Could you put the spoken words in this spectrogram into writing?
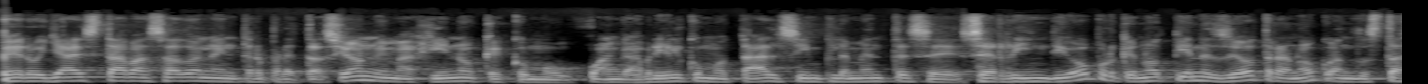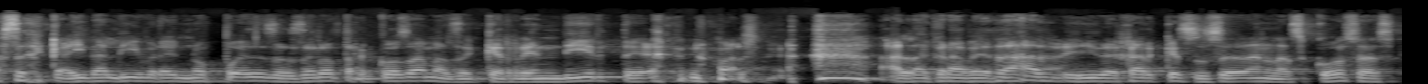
pero ya está basado en la interpretación. Me imagino que como Juan Gabriel como tal simplemente se, se, rindió porque no tienes de otra, ¿no? Cuando estás de caída libre no puedes hacer otra cosa más de que rendirte a, la, gravedad y dejar que sucedan las cosas.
